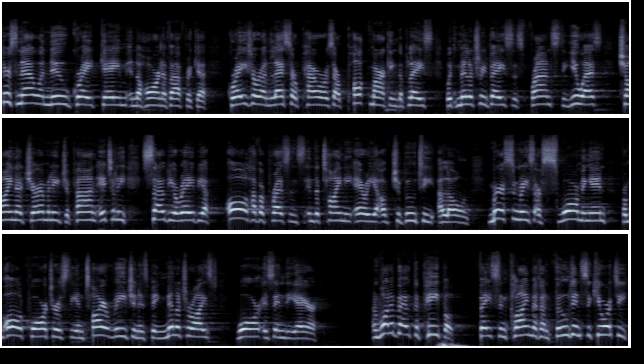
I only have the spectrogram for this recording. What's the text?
There's now a new great game in the Horn of Africa Greater and lesser powers are pockmarking the place with military bases. France, the US, China, Germany, Japan, Italy, Saudi Arabia all have a presence in the tiny area of Djibouti alone. Mercenaries are swarming in from all quarters. The entire region is being militarised. War is in the air. And what about the people facing climate and food insecurity?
